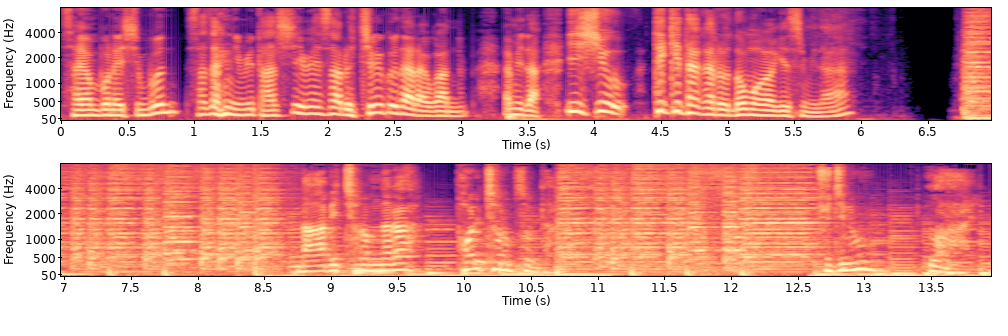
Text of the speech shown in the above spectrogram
사연 보내신 분 사장님이 다시 회사로 출근하라고 합니다. 이슈 티키타카로 넘어가겠습니다. 나비처럼 날아 벌처럼 쏜다. 주진우 라이브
